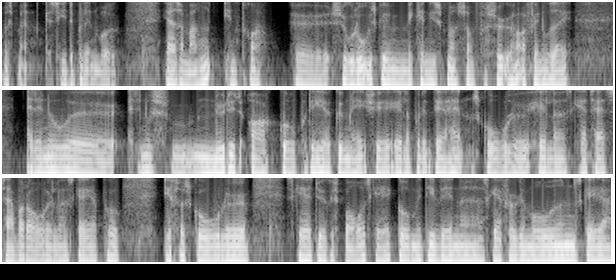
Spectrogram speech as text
hvis man kan sige det på den måde. Jeg har så mange indre øh, psykologiske mekanismer, som forsøger at finde ud af, er det nu, øh, er det nu nyttigt at gå på det her gymnasie, eller på den der handelsskole, eller skal jeg tage et sabbatår, eller skal jeg på efterskole, skal jeg dyrke sport, skal jeg ikke gå med de venner, skal jeg følge moden, skal jeg,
